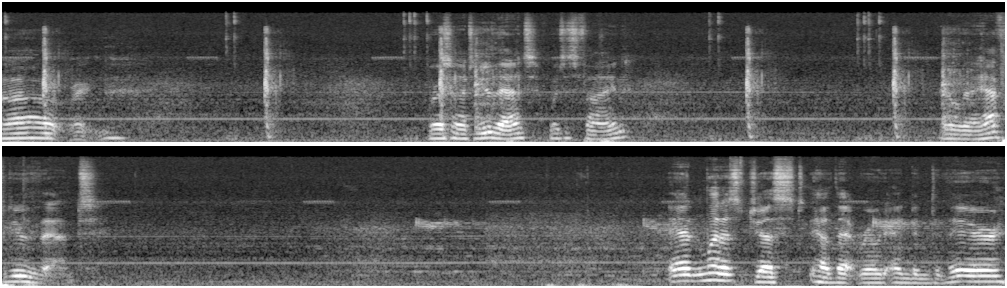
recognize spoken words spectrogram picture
Alright. We're just gonna have to do that, which is fine. And we're gonna have to do that. And let us just have that road end into there.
